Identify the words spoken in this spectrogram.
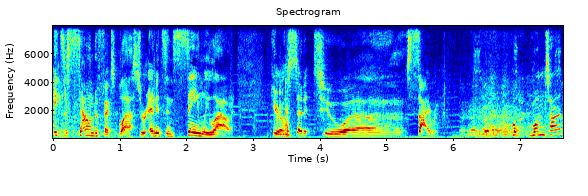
It's a sound effects blaster, and it's insanely loud. Here, I'll set it to, uh, siren. Look, one time,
